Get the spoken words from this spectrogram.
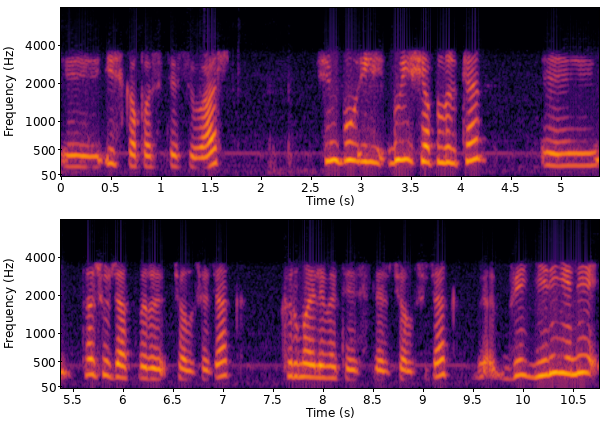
e, iş kapasitesi var. Şimdi bu, bu iş yapılırken e, taş ocakları çalışacak, kırma eleme tesisleri çalışacak ve yeni yeni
